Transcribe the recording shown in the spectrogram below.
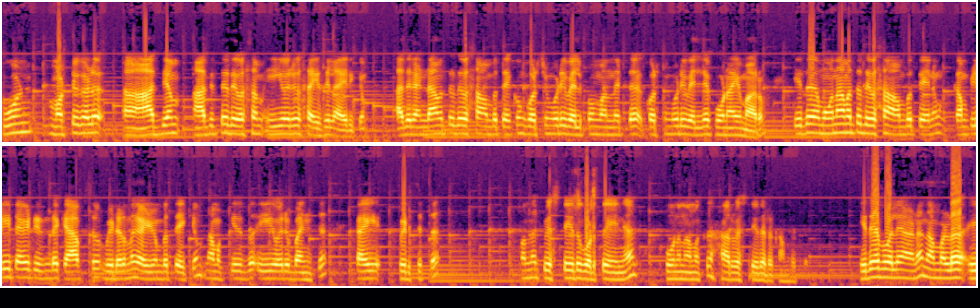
കൂൺ മൊട്ടുകൾ ആദ്യം ആദ്യത്തെ ദിവസം ഈ ഒരു സൈസിലായിരിക്കും അത് രണ്ടാമത്തെ ദിവസം ആകുമ്പോഴത്തേക്കും കുറച്ചും കൂടി വലിപ്പം വന്നിട്ട് കുറച്ചും കൂടി വലിയ കൂണായി മാറും. ഇത് മൂന്നാമത്തെ ദിവസം ആകുമ്പോഴത്തേനും കംപ്ലീറ്റ് ആയിട്ട് ഇതിന്റെ ക്യാപ്സ് വിടർന്ന് കഴിയുമ്പോഴത്തേക്കും നമുക്ക് ഇത് ഈ ഒരു ബഞ്ച് കൈ പിടിച്ചിട്ട് ഒന്ന് ട്വിസ്റ്റ് ചെയ്ത് കൊടുത്തു കഴിഞ്ഞാൽ കൂണ് നമുക്ക് ഹാർവെസ്റ്റ് ചെയ്തെടുക്കാൻ പറ്റും. ഇതേപോലെയാണ് നമ്മൾ ഈ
